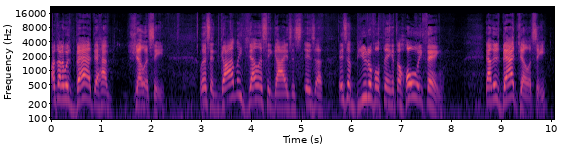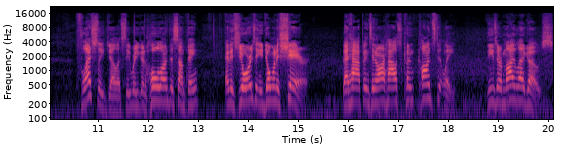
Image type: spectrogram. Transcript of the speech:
I thought it was bad to have jealousy. Listen, godly jealousy, guys, is, is, a, is a beautiful thing. It's a holy thing. Now, there's bad jealousy, fleshly jealousy, where you can hold on to something and it's yours and you don't want to share. That happens in our house con- constantly. These are my Legos,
